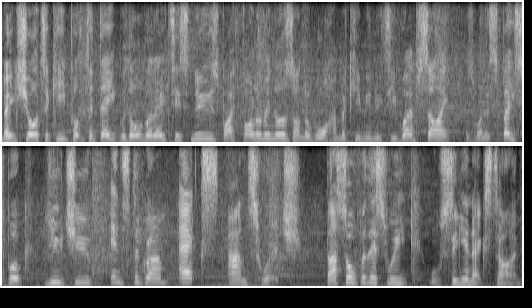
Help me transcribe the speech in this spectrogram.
Make sure to keep up to date with all the latest news by following us on the Warhammer Community website, as well as Facebook, YouTube, Instagram, X, and Twitch. That's all for this week. We'll see you next time.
